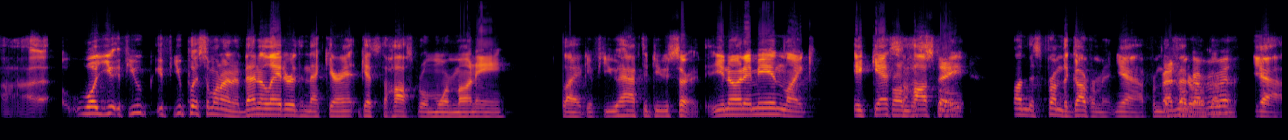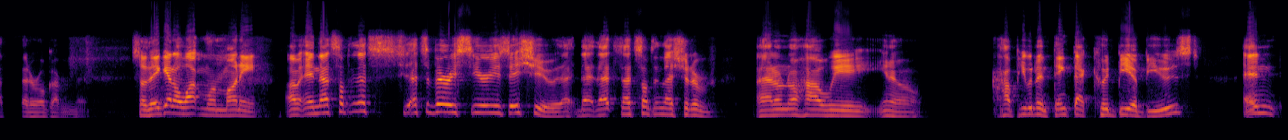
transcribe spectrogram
Uh, well, you if you if you put someone on a ventilator, then that gets the hospital more money. Like if you have to do certain, you know what I mean? Like it gets From the the hospital. state? from this from the government, yeah, from the Federal federal, government? government? yeah, federal government. So they get a lot more money, um, and that's something that's that's a very serious issue. That, that that's that's something that should have. I don't know how we, you know, how people didn't think that could be abused, and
